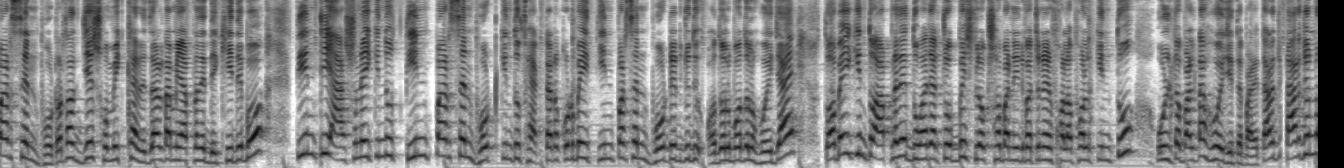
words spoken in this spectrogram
পার্সেন্ট ভোট অর্থাৎ যে সমীক্ষার রেজাল্ট আমি আপনাদের দেখিয়ে দেবো, তিনটি আসনেই কিন্তু তিন পার্সেন্ট ভোট কিন্তু ফ্যাক্টর করবে। এই তিন পার্সেন্ট ভোটের যদি অদল বদল হয়ে যায়, তবেই কিন্তু আপনাদের দু লোকসভা নির্বাচনের ফলাফল কিন্তু উল্টোপাল্টা হয়ে যেতে পারে। তার তার জন্য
